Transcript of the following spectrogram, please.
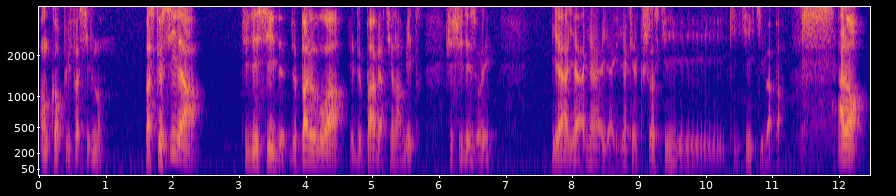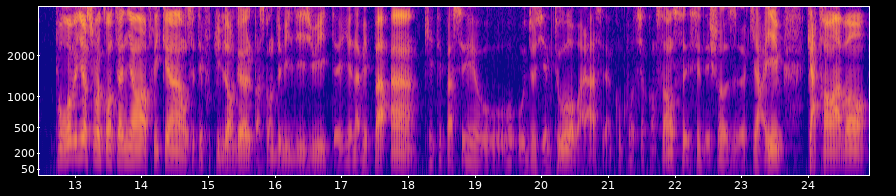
encore plus facilement. Parce que si là, tu décides de ne pas le voir et de ne pas avertir l'arbitre, je suis désolé, il y a, quelque chose qui ne qui, va pas. Alors, pour revenir sur le continent africain, on s'était foutu de leur gueule parce qu'en 2018, il n'y en avait pas un qui était passé au, deuxième tour. Voilà, c'est un concours de circonstances, c'est des choses qui arrivent. Quatre ans avant,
